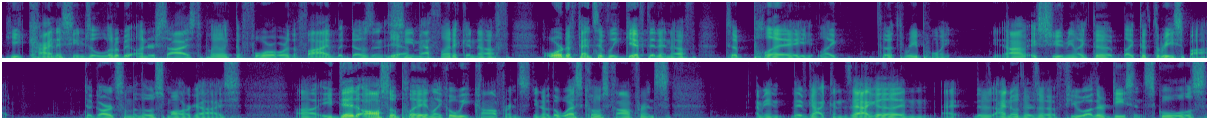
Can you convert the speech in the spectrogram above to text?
he kind of seems a little bit undersized to play like the four or the five, but doesn't Yeah. seem athletic enough or defensively gifted enough to play like the three point. Uh, excuse me, like the like the three spot to guard some of those smaller guys. Uh, he did also play in like a weak conference, you know, the West Coast Conference. I mean, they've got Gonzaga, and I, there's I know there's a few other decent schools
